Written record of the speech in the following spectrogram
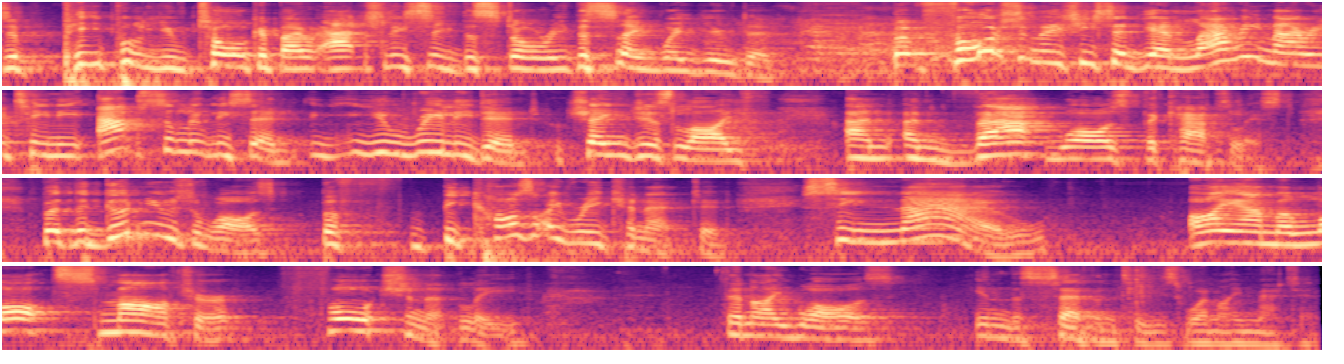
Do people you talk about actually see the story the same way you did? But fortunately, she said, yeah, Larry Mariottini absolutely said, you really did change his life, and, and that was the catalyst. But the good news was, because I reconnected, see now I am a lot smarter, fortunately, than I was in the 70s when I met him.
